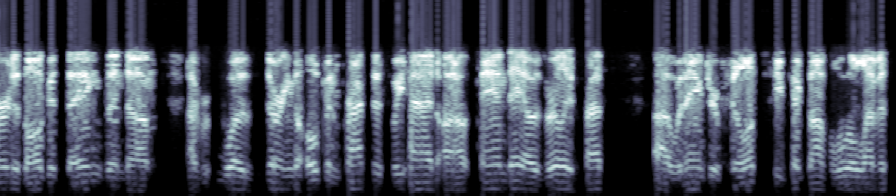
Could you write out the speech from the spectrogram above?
heard is all good things. And um, I was during the open practice we had uh, fan day. I was really impressed uh, with Andru Phillips. He picked off Will Levis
